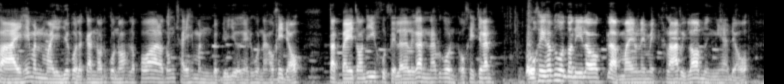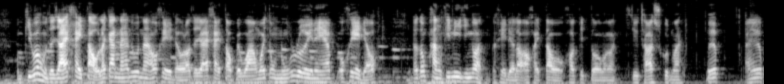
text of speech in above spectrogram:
ทรายให้มันมาเยอะๆก่อนละกันเนาะทุกคนเนาะแล้วเพราะว่าเราต้องใช้ให้มันแบบเยอะๆไงทุกคนนะโอเคเดี๋ยวตัดไปตอนที่ขุดเสร็จแล้วละกันนะทุกคนโอเคเจอกันโอเคครับทุกคนตอนนี้เรากลับมาในไมคราฟอีกรอบหนึ่งนี่ฮะเดี๋ยวผมคิดว่าผมจะย้ายไข่เต่าแล้วกันนะทุกคนนะโอเคเดี๋ยวเราจะย้ายไข่เต่าไปวางไว้ตรงนู้นเลยนะครับโอเคเดี๋ยว เราต้องพังที่นี่ทิ้งก่อนโอเคเดี๋ยวเราเอาไข่เต่าเข้าติดตัวมาก่อนจิวชาร์จขุดมาปึ๊บเอิบ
